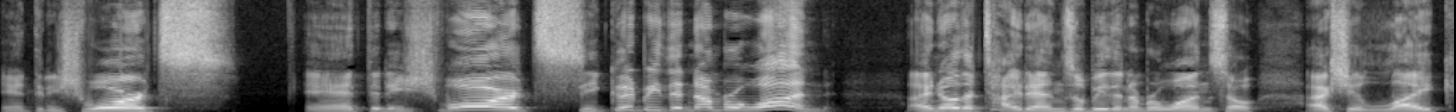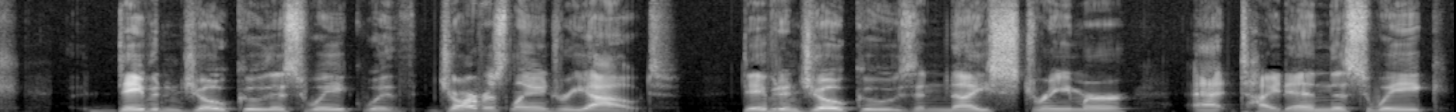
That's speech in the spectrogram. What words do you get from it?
Anthony Schwartz. Anthony Schwartz. He could be the number one. I know the tight ends will be the number one, so I actually like David Njoku this week with Jarvis Landry out. David Njoku is a nice streamer at tight end this week.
